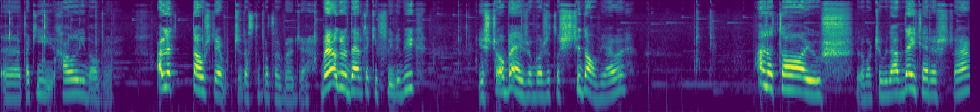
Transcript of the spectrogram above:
e, taki Halloweenowy. Ale to już nie wiem, czy na 100% będzie. Bo ja oglądałem taki filmik, jeszcze obejrzę, może coś się dowiem. Ale to już zobaczymy na update'cie resztę.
